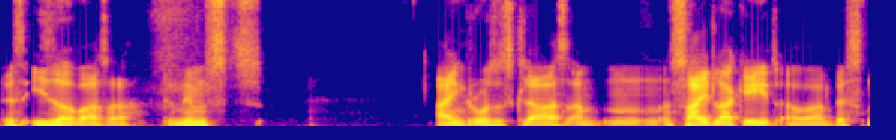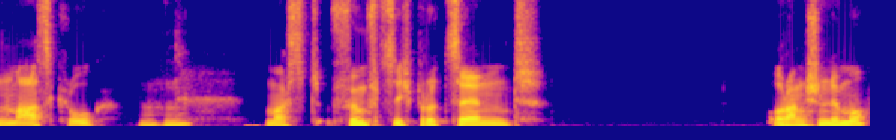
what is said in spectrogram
Das Isarwasser. Du nimmst ein großes Glas, am Seidler geht, aber am besten Maßkrug. Mhm. Machst 50% Orangenlimo.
